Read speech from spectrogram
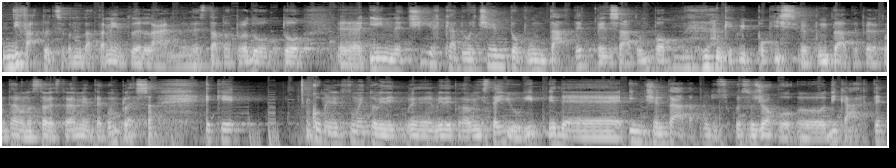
di fatto il secondo adattamento dell'anime è stato prodotto eh, in circa 200 puntate, pensate un po', anche qui pochissime puntate per raccontare una storia estremamente complessa e che come nel fumetto vede, eh, vede protagonista Yuri ed è incentrata appunto su questo gioco uh, di carte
